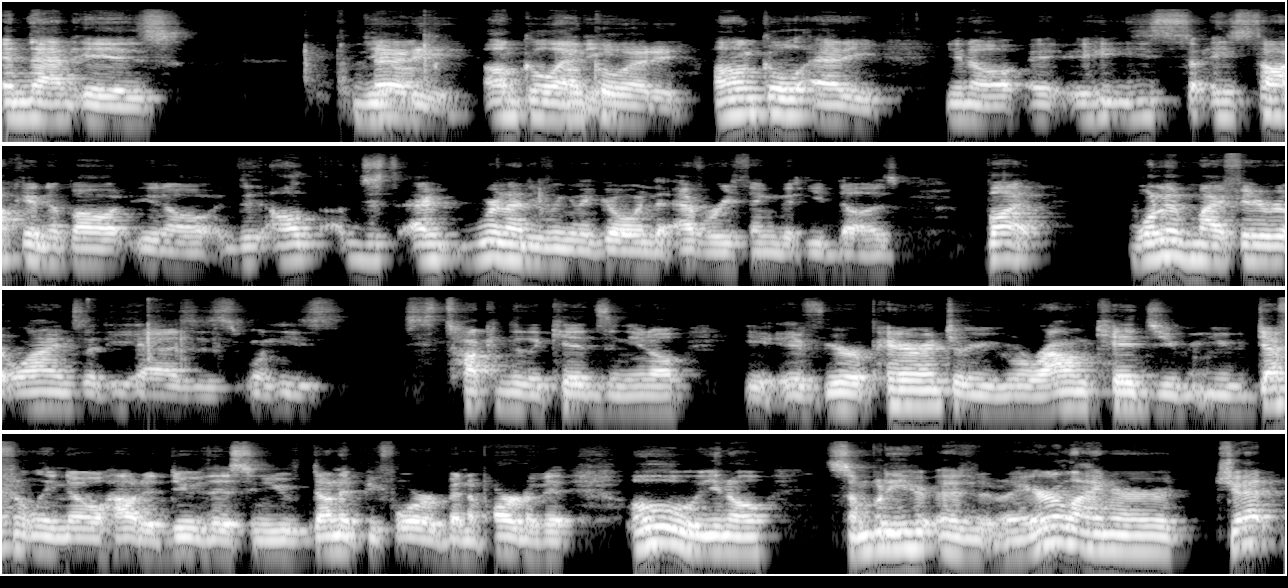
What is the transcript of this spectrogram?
and that is the Eddie, Uncle Eddie. Uncle Eddie. Uncle Eddie. You know, he's he's talking about you know, I'll just I, we're not even going to go into everything that he does, but one of my favorite lines that he has is when he's talking to the kids, and you know, if you're a parent or you're around kids, you you definitely know how to do this, and you've done it before or been a part of it. Oh, you know, somebody, an airliner jet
